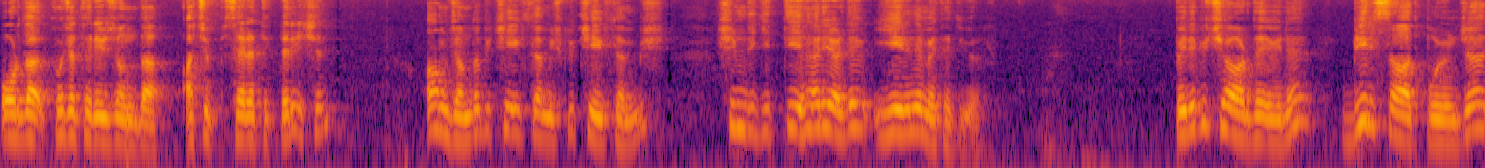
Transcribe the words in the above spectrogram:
orada koca televizyonda açıp seyrettikleri için amcam da bir keyiflenmiş, bir keyiflenmiş. Şimdi gittiği her yerde yerini met ediyor. Beni bir çağırdı evine. Bir saat boyunca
